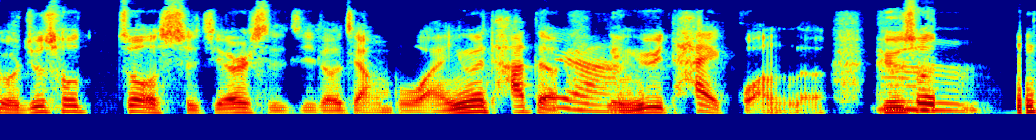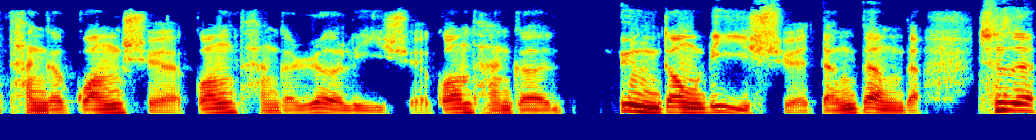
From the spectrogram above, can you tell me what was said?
我就说做十几二十集都讲不完，因为它的领域太广了。比如说，光谈个光学，光谈个热力学，光谈个。运动力学等等的，就是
